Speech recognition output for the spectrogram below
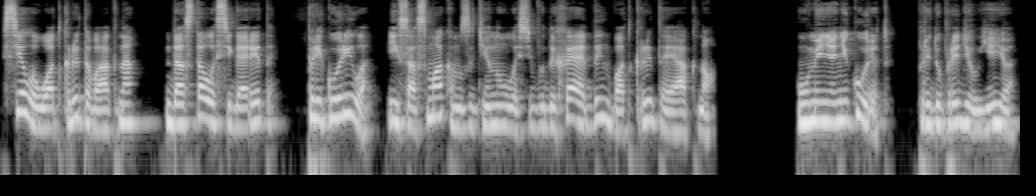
села у открытого окна, достала сигареты, Прикурила и со смаком затянулась, выдыхая дым в открытое окно. У меня не курят, предупредил ее.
